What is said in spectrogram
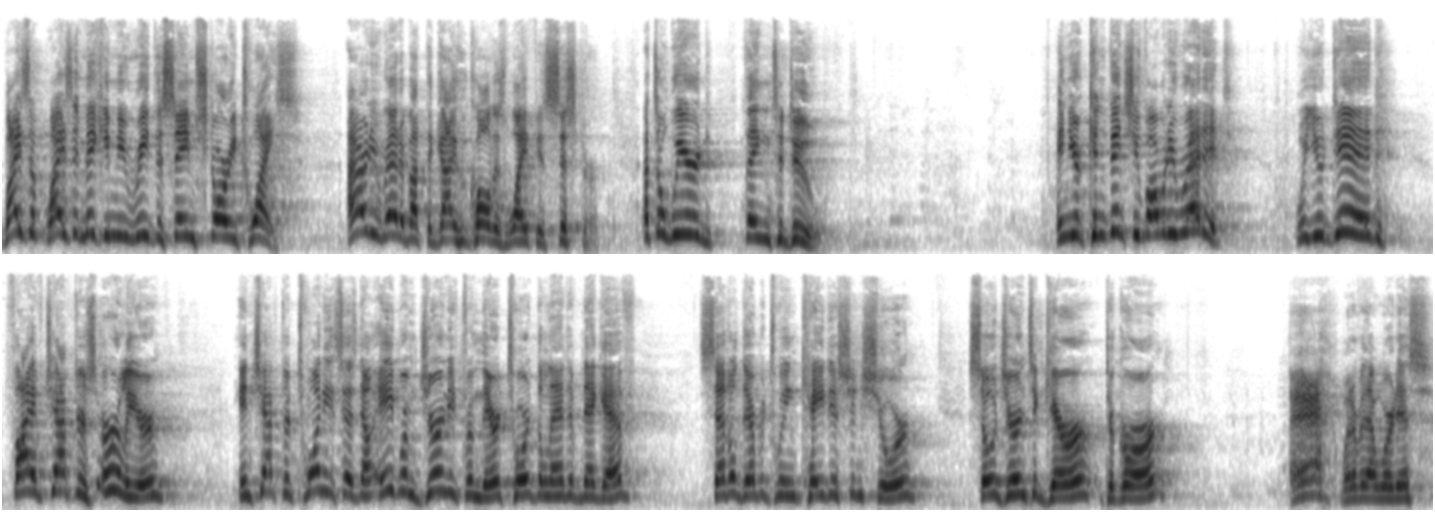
why is, it, why is it making me read the same story twice? I already read about the guy who called his wife his sister. That's a weird thing to do and you're convinced you've already read it. Well, you did five chapters earlier. In chapter 20, it says, Now Abram journeyed from there toward the land of Negev, settled there between Kadesh and Shur, sojourned to Gerar, to Gerar, whatever that word is.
